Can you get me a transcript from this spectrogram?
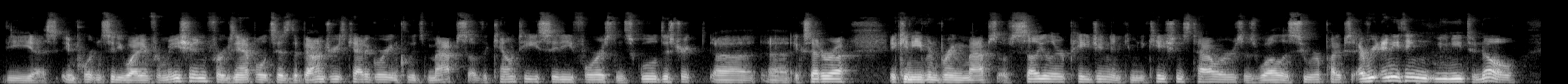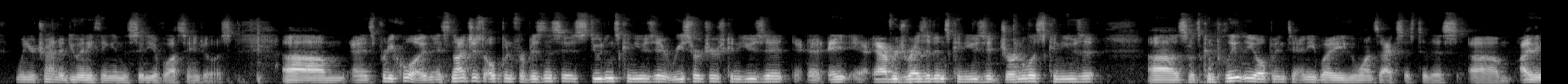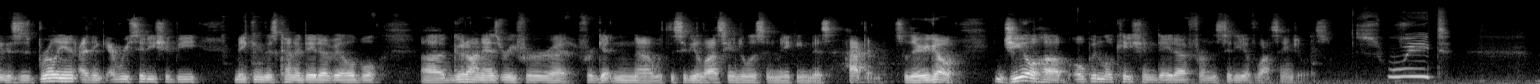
the uh, important citywide information. For example, it says the boundaries category includes maps of the county, city, forest, and school district, uh, uh, etc. It can even bring maps of cellular, paging, and communications towers, as well as sewer pipes. Every anything you need to know when you're trying to do anything in the city of Los Angeles. Um, and it's pretty cool. And it's not just open for businesses. Students can use it. Researchers can use it. Average residents can use it. Journalists can use it. Uh, so it's completely open to anybody who wants access to this. Um, I think this is brilliant. I think every city should be making this kind of data available. Uh, good on Esri for uh, for getting uh, with the city of Los Angeles and making this happen. So there you go. GeoHub, open location data from the city of Los Angeles. Sweet.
